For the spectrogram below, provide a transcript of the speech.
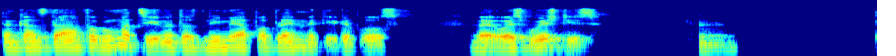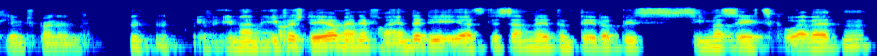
dann kannst du einfach umziehen und hast nie mehr ein Problem mit irgendwas, weil mhm. alles wurscht ist. Mhm. Klingt spannend. ich, ich meine, ich verstehe ja meine Freunde, die Ärzte sind nicht und die da bis 67 arbeiten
